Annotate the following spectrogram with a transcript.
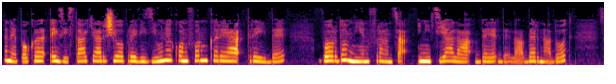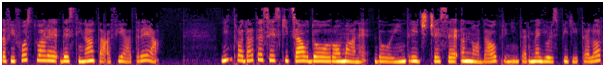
În epocă exista chiar și o previziune conform căreia 3B vor domni în Franța, inițiala B de la Bernadotte, să fi fost oare destinată a fi a treia? Dintr-o dată se schițau două romane, două intrigi ce se înnodau prin intermediul spiritelor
